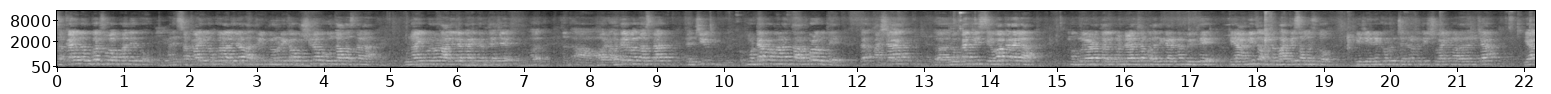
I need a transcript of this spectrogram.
सकाळी लवकर सोलापुरात येतो आणि सकाळी लवकर आलेला रात्री मिरवणुका उशिरा बघून जात असताना पुन्हाही बरोबर आलेल्या कार्यकर्त्याचे हॉटेल बंद असतात. त्यांची मोठ्या प्रमाणात तारबळ होते. तर अशा लोकांची सेवा करायला मंगळवाडा तालुका मंडळाच्या पदाधिकाऱ्यांना मिळते. हे आम्हीच आमचं भाग्य समजतो की जेणेकरून छत्रपती शिवाजी महाराजांच्या या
